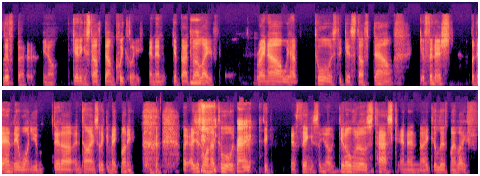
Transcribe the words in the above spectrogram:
live better, you know, getting stuff done quickly and then get back to our Mhm. life. Mhm. Right now we have tools to get stuff down, get finished, but then they want you data and time so they can make money. like I just want a tool Right. to, to get things, you know, get over those tasks and then I could live my life.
